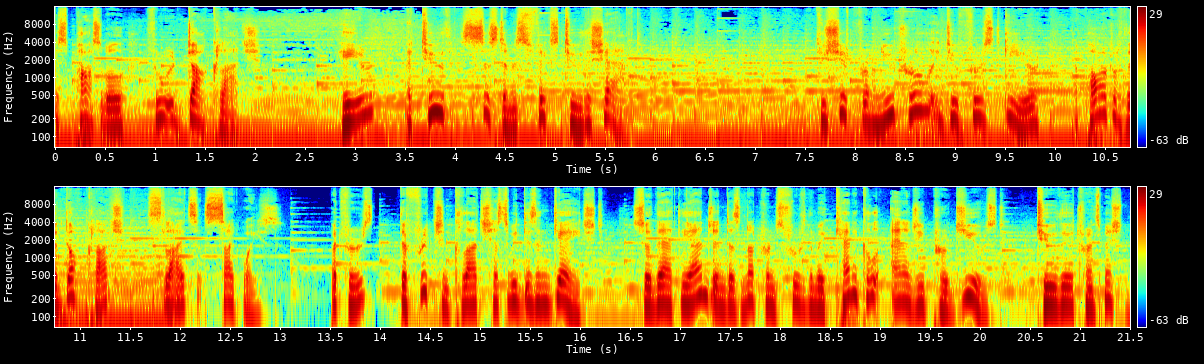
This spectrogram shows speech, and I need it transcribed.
is possible through a dog clutch. Here, a tooth system is fixed to the shaft. To shift from neutral into first gear, a part of the dog clutch slides sideways. But first, the friction clutch has to be disengaged so that the engine does not transfer the mechanical energy produced to the transmission.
